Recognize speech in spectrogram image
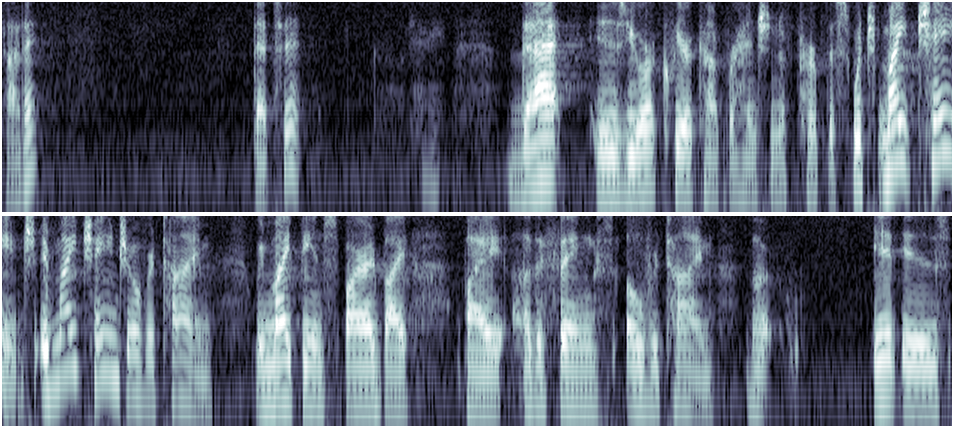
Got it? That's it. Okay. That is your clear comprehension of purpose, which might change. It might change over time. We might be inspired by, by other things over time, but it is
